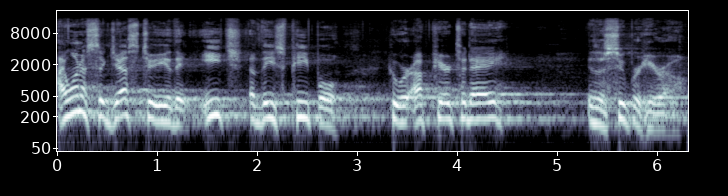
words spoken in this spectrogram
I want to suggest to you that each of these people who are up here today is a superhero.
